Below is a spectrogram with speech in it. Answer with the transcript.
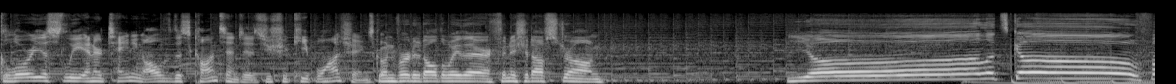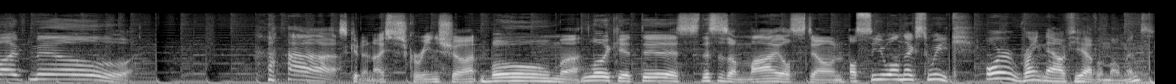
gloriously entertaining all of this content is. You should keep watching. Let's go invert it all the way there. Finish it off strong. Yo, let's go! Five mil! Let's get a nice screenshot. Boom! Look at this. This is a milestone. I'll see you all next week. Or right now if you have a moment.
